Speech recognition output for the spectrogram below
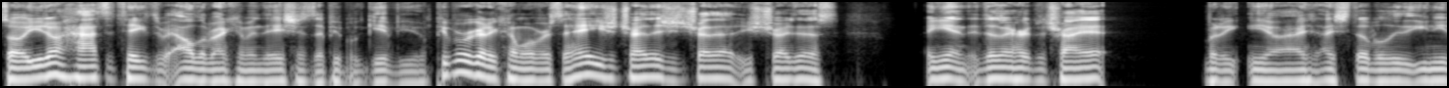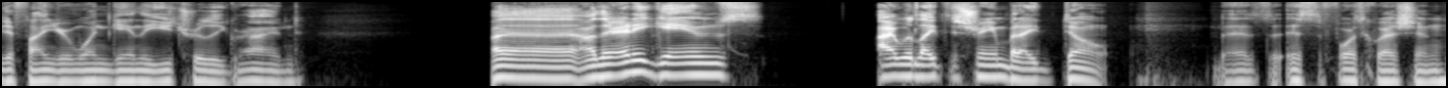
So you don't have to take all the recommendations that people give you. People are going to come over and say, "Hey, you should try this. You should try that. You should try this." Again, it doesn't hurt to try it, but you know, I, I still believe that you need to find your one game that you truly grind. Uh, are there any games I would like to stream, but I don't? That's it's the fourth question.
